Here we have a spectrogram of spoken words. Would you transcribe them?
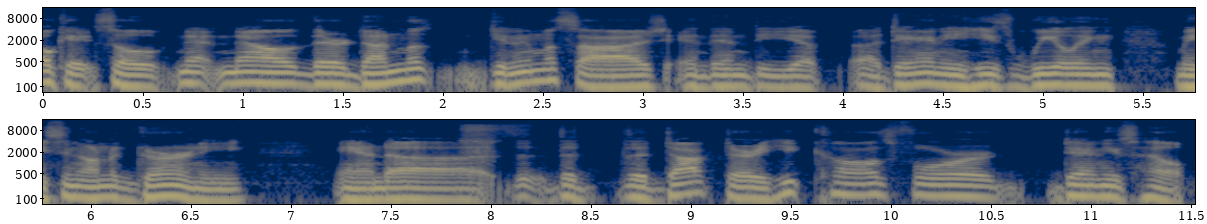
okay. So n- now they're done mas- getting a massage, and then the uh, uh, Danny he's wheeling Mason on a gurney, and uh, the, the the doctor he calls for Danny's help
